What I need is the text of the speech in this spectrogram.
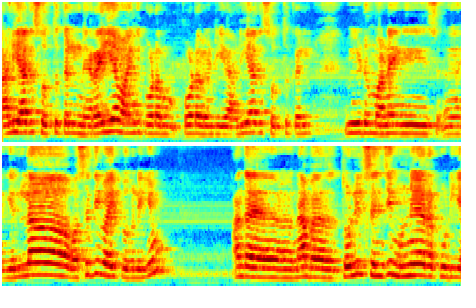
அழியாத சொத்துக்கள் நிறைய வாங்கி போட போட வேண்டிய அழியாத சொத்துக்கள் வீடு மனை எல்லா வசதி வாய்ப்புகளையும் அந்த நாம் தொழில் செஞ்சு முன்னேறக்கூடிய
